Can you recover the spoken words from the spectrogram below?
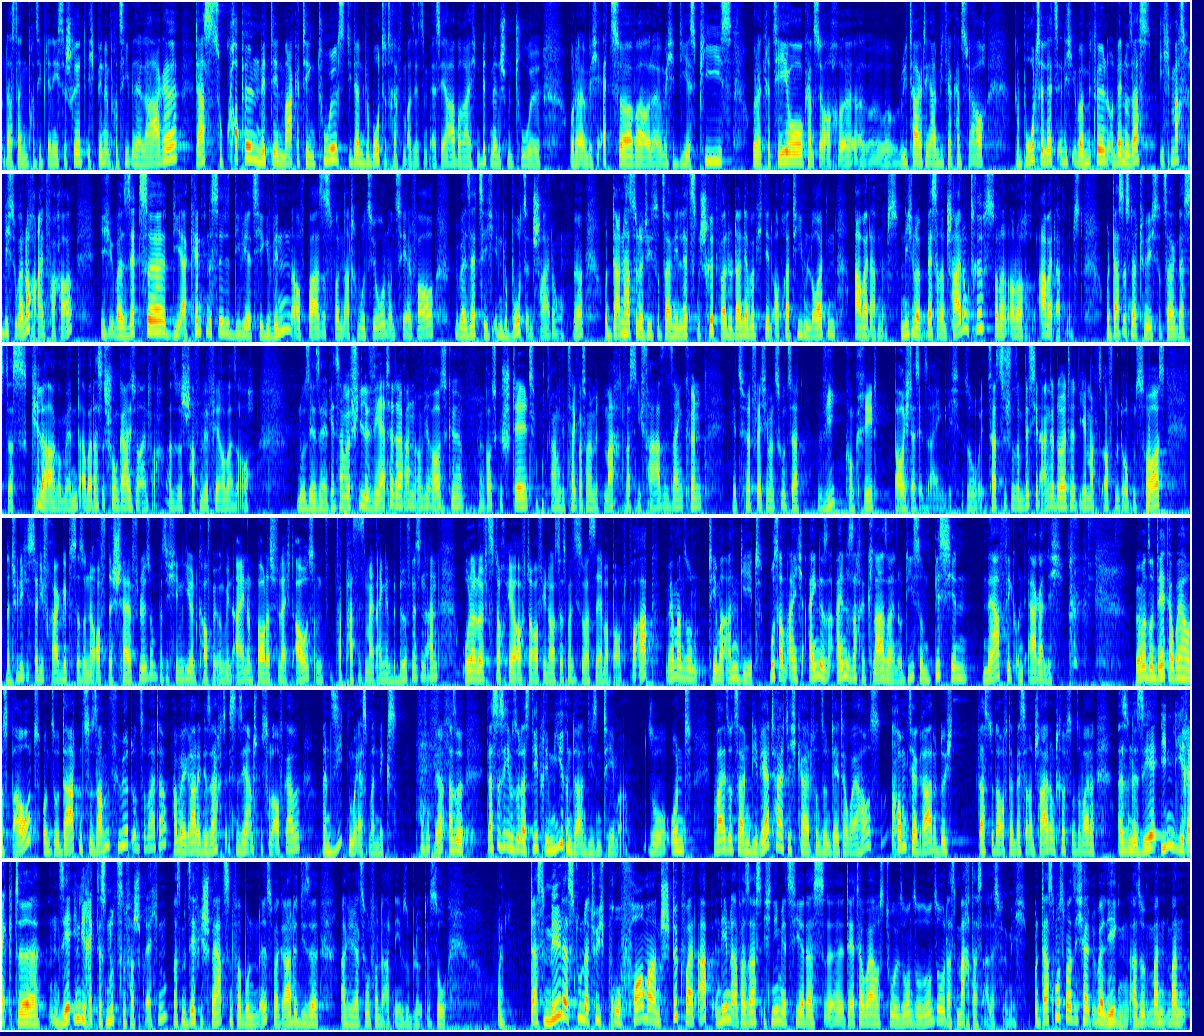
und das ist dann im Prinzip der nächste Schritt. Ich bin im Prinzip in der Lage, das zu koppeln mit den Marketing-Tools, die dann Gebote treffen. Also jetzt im SEA-Bereich ein Bitmanagement-Tool oder irgendwelche Ad-Server oder irgendwelche DSPs oder Criteo kannst du auch, äh, also Retargeting-Anbieter kannst du ja auch Gebote letztendlich übermitteln. Und wenn du sagst, ich mache es für dich sogar noch einfacher, ich übersetze die Erkenntnisse, die wir jetzt hier gewinnen auf Basis von Attribution und CLV, übersetze ich in Gebotsentscheidungen. Ja? Und dann hast du natürlich sozusagen den letzten Schritt, weil du dann ja wirklich den operativen Leuten Arbeit abnimmst. Nicht nur bessere Entscheidungen triffst, sondern auch noch Arbeit abnimmst. Und das ist natürlich sozusagen das, das Killer-Argument, aber das ist schon gar nicht so einfach. Also das schaffen wir fairerweise auch nur sehr selten. Jetzt haben wir viele Werte daran irgendwie rausge rausgestellt, haben gezeigt, was man damit macht, was die Phasen sein können. Jetzt hört vielleicht jemand zu und sagt, wie konkret baue ich das jetzt eigentlich? So, jetzt hast du schon so ein bisschen angedeutet, ihr macht es oft mit Open Source. Natürlich ist da die Frage, gibt es da so eine Off-the-Shelf-Lösung, dass ich hingehe und kaufe mir irgendwen ein und baue das vielleicht aus und verpasse es meinen eigenen Bedürfnissen an? Oder läuft es doch eher oft darauf hinaus, dass man sich sowas selber baut? Vorab, wenn man so ein Thema angeht, muss einem eigentlich eine, eine Sache klar sein und die ist so ein bisschen nervig und ärgerlich. Wenn man so ein Data Warehouse baut und so Daten zusammenführt und so weiter, haben wir ja gerade gesagt, ist eine sehr anspruchsvolle Aufgabe. Man sieht nur erstmal nichts. Ja, also das ist eben so das Deprimierende an diesem Thema. So, und weil sozusagen die Werthaltigkeit von so einem Data Warehouse kommt ja gerade durch dass du darauf dann bessere Entscheidungen triffst und so weiter. Also eine sehr indirekte, ein sehr indirektes Nutzenversprechen, was mit sehr viel Schmerzen verbunden ist, weil gerade diese Aggregation von Daten eben so blöd ist. So. Und das milderst du natürlich pro forma ein Stück weit ab, indem du einfach sagst, ich nehme jetzt hier das äh, Data Warehouse Tool so und so, so und so, das macht das alles für mich. Und das muss man sich halt überlegen. Also man, man, äh,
